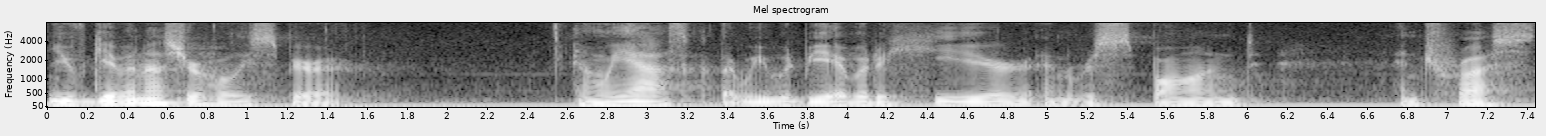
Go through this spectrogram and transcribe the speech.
You've given us your Holy Spirit. And we ask that we would be able to hear and respond and trust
